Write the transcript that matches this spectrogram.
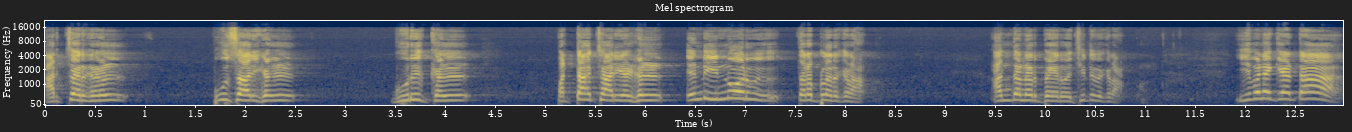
அர்ச்சர்கள் பூசாரிகள் குருக்கள் பட்டாச்சாரியர்கள் என்று இன்னொரு தரப்பில் இருக்கிறான். அந்தனர் பெயர் வச்சுட்டு இருக்கிறான். இவனை கேட்டால்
